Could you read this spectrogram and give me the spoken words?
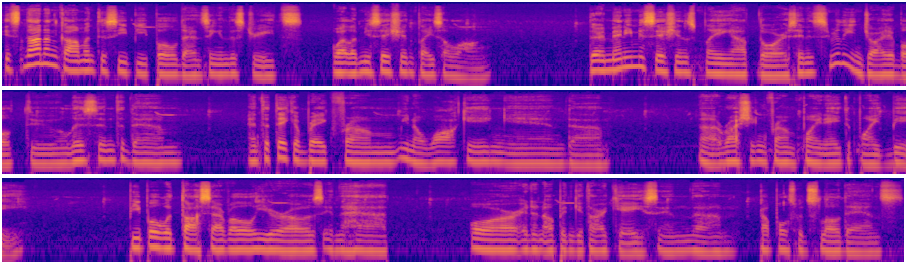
It's not uncommon to see people dancing in the streets while a musician plays along. There are many musicians playing outdoors, and it's really enjoyable to listen to them and to take a break from, you know, walking and uh, uh, rushing from point A to point B. People would toss several euros in the hat or in an open guitar case, and um, couples would slow dance.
